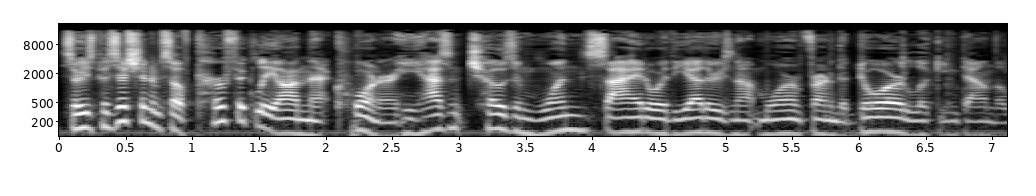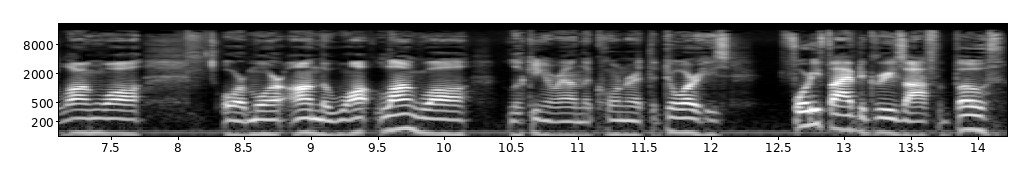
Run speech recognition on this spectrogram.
So he's positioned himself perfectly on that corner. He hasn't chosen one side or the other. He's not more in front of the door looking down the long wall or more on the wall, long wall looking around the corner at the door. He's 45 degrees off of both,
